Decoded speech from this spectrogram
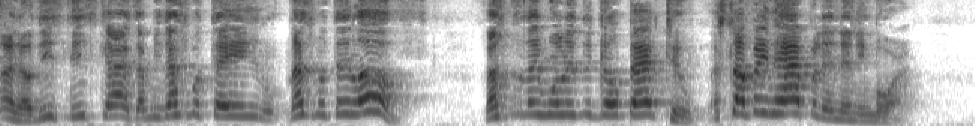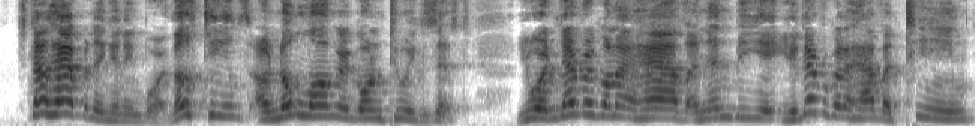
I know these these guys. I mean, that's what they that's what they love. That's what they wanted to go back to. That stuff ain't happening anymore. It's not happening anymore. Those teams are no longer going to exist. You are never going to have an NBA. You're never going to have a team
